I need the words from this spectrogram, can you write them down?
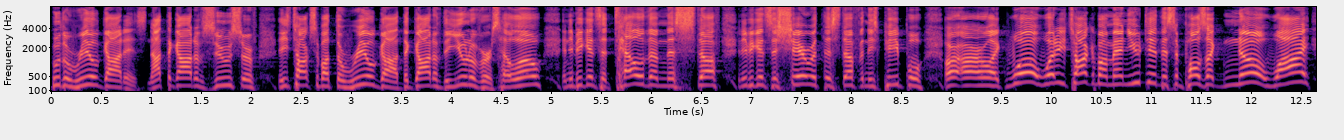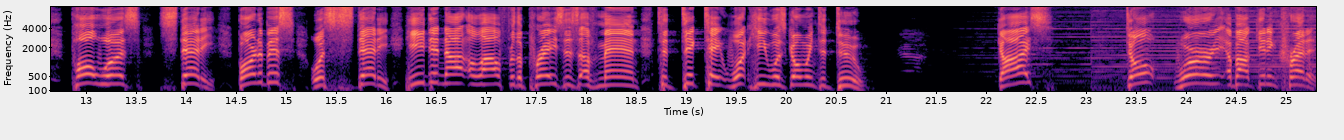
who the real God is, not the God of Zeus, or he talks about the real God, the God of the universe. Hello? And he begins to tell them this stuff, and he begins to share with this stuff, and these people are, are like, Whoa, what are you talking about, man? You did this. And Paul's like, No. Why? Paul was steady. Barnabas was steady. He did not allow for the praises of man to dictate what he was going to do. Guys, don't worry about getting credit.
